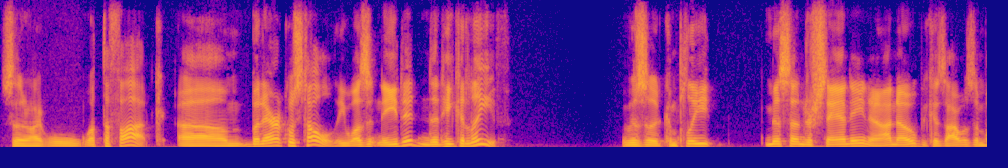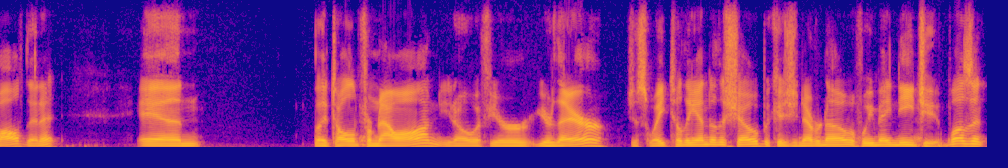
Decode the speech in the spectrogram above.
So they're like, well, what the fuck? Um, but Eric was told he wasn't needed and that he could leave. It was a complete misunderstanding, and I know because I was involved in it. And they told him from now on, you know, if you're you're there, just wait till the end of the show because you never know if we may need you. It wasn't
